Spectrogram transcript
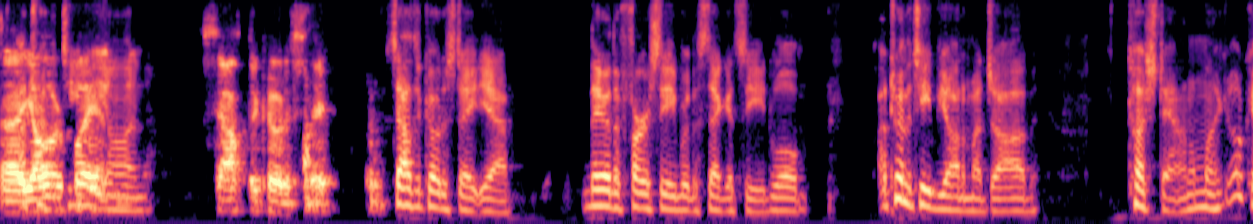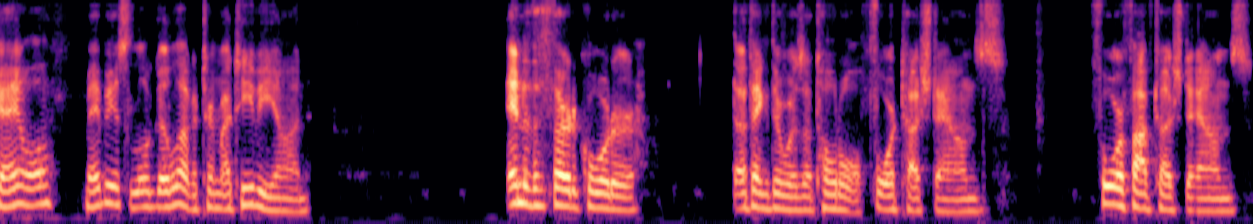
uh, y'all are playing on. South Dakota State. South Dakota State, yeah. They're the first seed, we're the second seed. Well, I turn the TV on at my job, touchdown. I'm like, okay, well, maybe it's a little good luck. I turn my TV on. End of the third quarter, I think there was a total of four touchdowns, four or five touchdowns.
